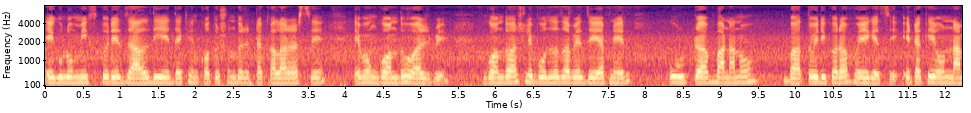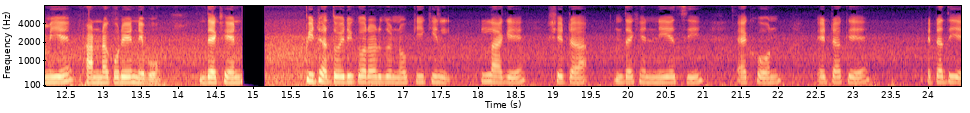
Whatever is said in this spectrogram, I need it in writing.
এগুলো মিক্স করে জাল দিয়ে দেখেন কত সুন্দর একটা কালার আসছে এবং গন্ধও আসবে। গন্ধ আসলে বোঝা যাবে যে আপনার পুরটা বানানো বা তৈরি করা হয়ে গেছে। এটাকেও নামিয়ে ঠান্ডা করে নেব। দেখেন, পিঠা তৈরি করার জন্য কি কি লাগে সেটা দেখেন, নিয়েছি। এখন এটাকে, এটা দিয়ে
